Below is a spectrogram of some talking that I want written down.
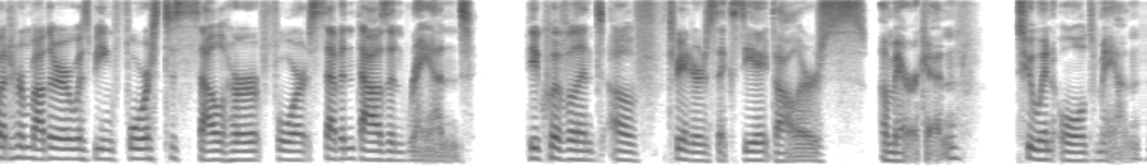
but her mother was being forced to sell her for 7,000 rand, the equivalent of $368 American, to an old man.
